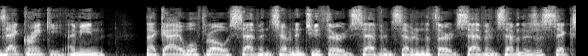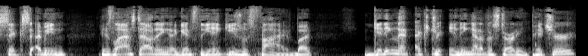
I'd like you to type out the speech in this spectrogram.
Zack Greinke, I mean, that guy will throw seven, seven and two thirds, seven, seven and a third, seven, seven. There's a six, six. I mean, his last outing against the Yankees was five, but getting that extra inning out of a starting pitcher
